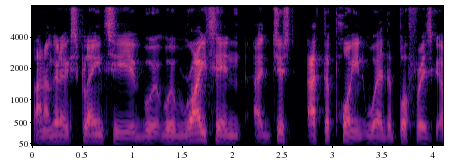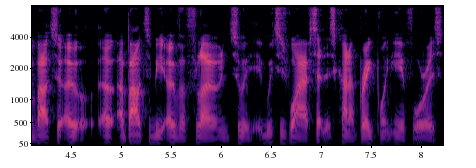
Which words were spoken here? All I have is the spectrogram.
and I'm going to explain to you we're, we're right in uh, just at the point where the buffer is about to uh, about to be overflown so it, which is why I've set this kind of breakpoint here for us.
